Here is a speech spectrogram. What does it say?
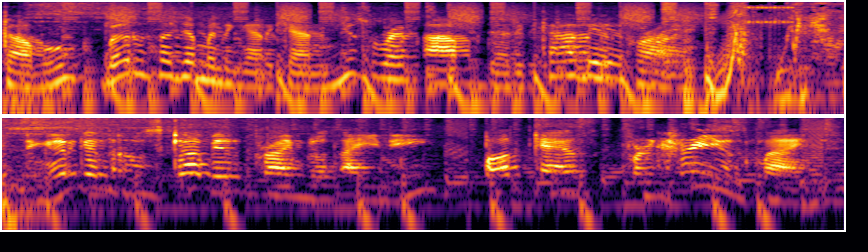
Kamu baru saja mendengarkan news wrap up dari Kabel Prime. Dengarkan terus kabelprime.id, podcast for curious minds.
